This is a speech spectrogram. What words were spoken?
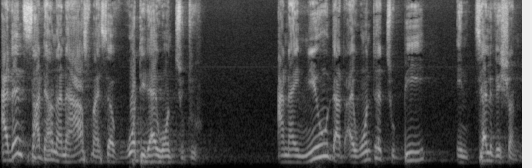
I then sat down and I asked myself, what did I want to do? And I knew that I wanted to be in television.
